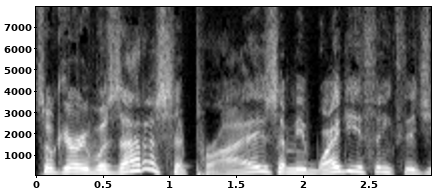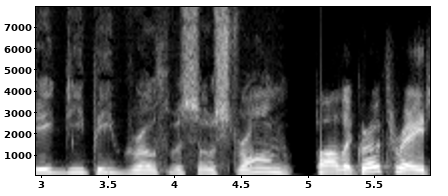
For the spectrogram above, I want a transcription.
So, Gary, was that a surprise? I mean, why do you think the GDP growth was so strong? Well, the growth rate,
